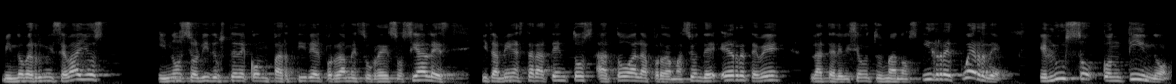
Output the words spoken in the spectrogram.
Mi nombre es Rumi Ceballos. Y no se olvide usted de compartir el programa en sus redes sociales y también estar atentos a toda la programación de RTV, la televisión en tus manos. Y recuerde el uso continuo,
